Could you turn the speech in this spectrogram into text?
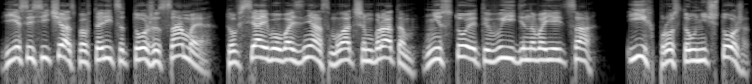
Если сейчас повторится то же самое, то вся его возня с младшим братом не стоит и выеденного яйца. Их просто уничтожат.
